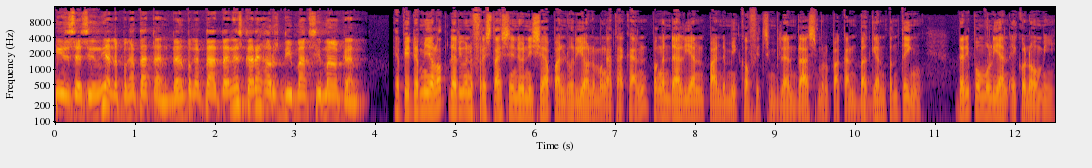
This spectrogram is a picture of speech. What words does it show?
inisiasi ini ada pengetatan dan pengetatannya sekarang harus dimaksimalkan. Epidemiolog dari Universitas Indonesia Pandu Riono mengatakan pengendalian pandemi COVID-19 merupakan bagian penting dari pemulihan ekonomi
